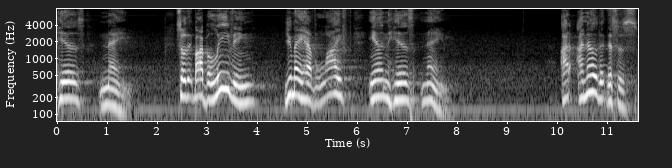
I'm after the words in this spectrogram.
his name. So that by believing you may have life in his name. I, I know that this is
